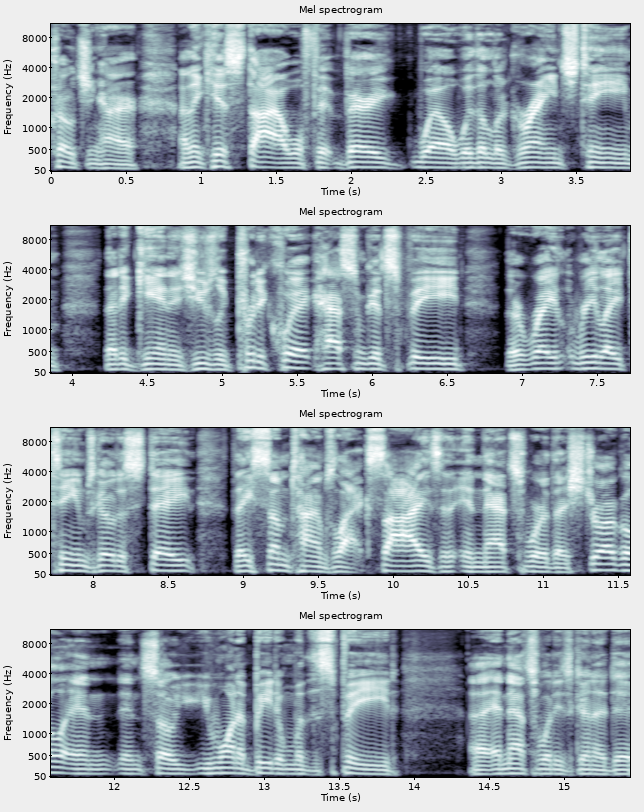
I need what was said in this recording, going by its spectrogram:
coaching hire. I think his style will fit very well with a LaGrange team that, again, is usually pretty quick, has some good speed. Their relay teams go to state. They sometimes lack size, and, that's where they struggle. And, and so you want to beat them with the speed, uh, and that's what he's going to do.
